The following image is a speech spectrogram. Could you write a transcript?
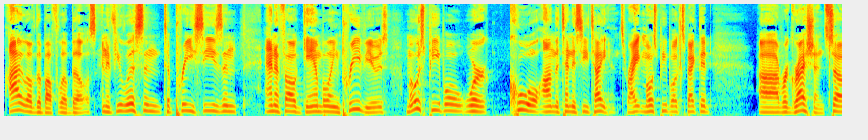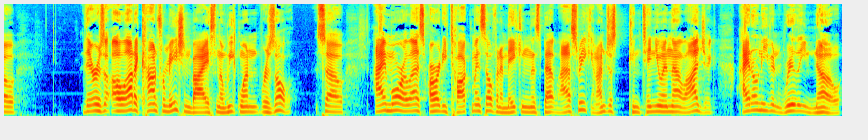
I love the Buffalo Bills. And if you listen to preseason NFL gambling previews, most people were cool on the Tennessee Titans, right? Most people expected uh, regression. So there is a lot of confirmation bias in the week one result. So I more or less already talked myself into making this bet last week, and I'm just continuing that logic. I don't even really know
